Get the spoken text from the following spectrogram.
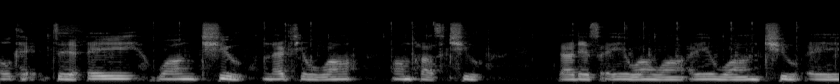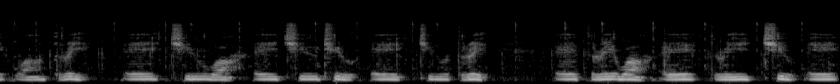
Okay, the a one two negative one one plus two. That is a one one a one two a one a two a two two a two three a three one a three two a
